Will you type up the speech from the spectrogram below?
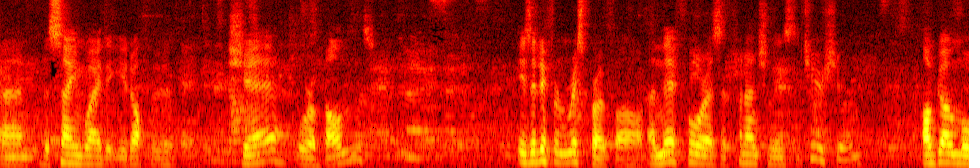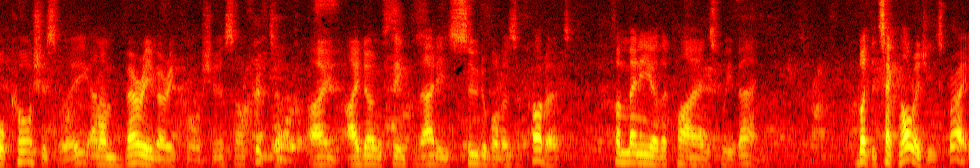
and the same way that you'd offer a share or a bond is a different risk profile. And therefore, as a financial institution, I'll go more cautiously, and I'm very, very cautious on crypto. I, I don't think that is suitable as a product for many of the clients we bank. But the technology is great.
